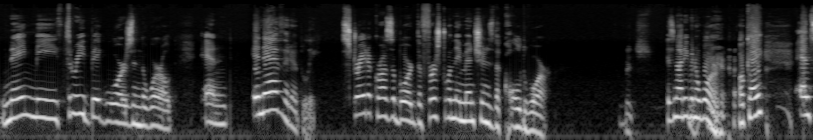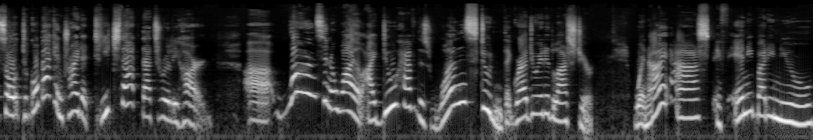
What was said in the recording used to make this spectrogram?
name me three big wars in the world. And inevitably, straight across the board, the first one they mention is the Cold War. Which It's not even a war, okay? And so to go back and try to teach that, that's really hard. Uh, once in a while, I do have this one student that graduated last year. When I asked if anybody knew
